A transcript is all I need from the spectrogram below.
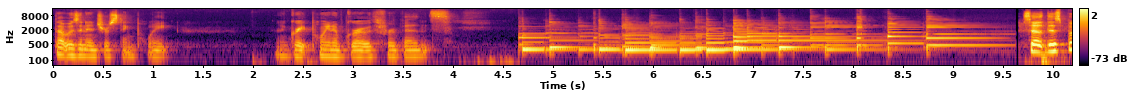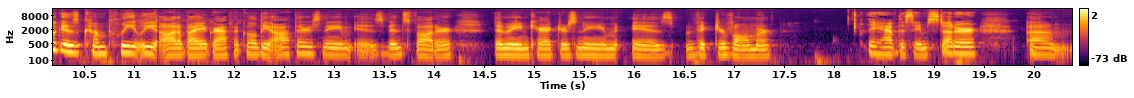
that was an interesting point and a great point of growth for Vince. So this book is completely autobiographical. The author's name is Vince Vawter. The main character's name is Victor Vollmer. They have the same stutter. Um,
